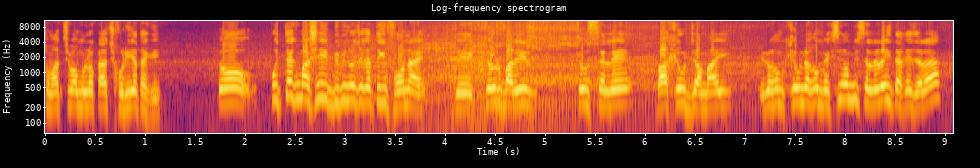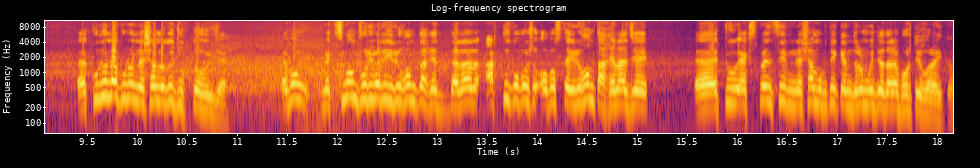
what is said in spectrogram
সমাজসেবামূলক কাজ করিয়ে থাকি। তো প্রত্যেক মাসেই বিভিন্ন জায়গা থেকে ফোন আয় যে কেউর বাড়ির কেউ ছেলে বা কেউর জামাই, এরকম কেউ না কেউ ম্যাক্সিমামই ছেলেরাই থাকে যারা কোনো না কোনো নেশার লোকে যুক্ত হয়ে যায়। এবং ম্যাক্সিমাম পরিবারে এরকম থাকে যারা আর্থিক অবস- অবস্থা এরকম থাকে না যে একটু এক্সপেন্সিভ নেশা মুক্তি কেন্দ্রের মধ্যে তারা ভর্তি করাইতো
